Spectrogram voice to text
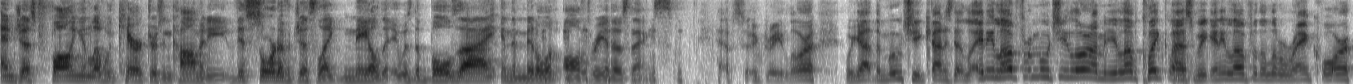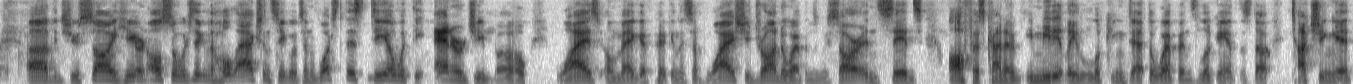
and just falling in love with characters and comedy. This sort of just like nailed it. It was the bullseye in the middle of all three of those things. Absolutely agree. Laura, we got the Muchi kind of stuff. Any love for Muchi, Laura? I mean, you loved Clink last week. Any love for the little Rancor uh, that you saw here? And also, what you think of the whole action sequence? And what's this deal with the energy bow? Why is Omega picking this up? Why is she drawn to weapons? We saw her in Cid's office, kind of immediately looking at the weapons, looking at the stuff, touching it,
